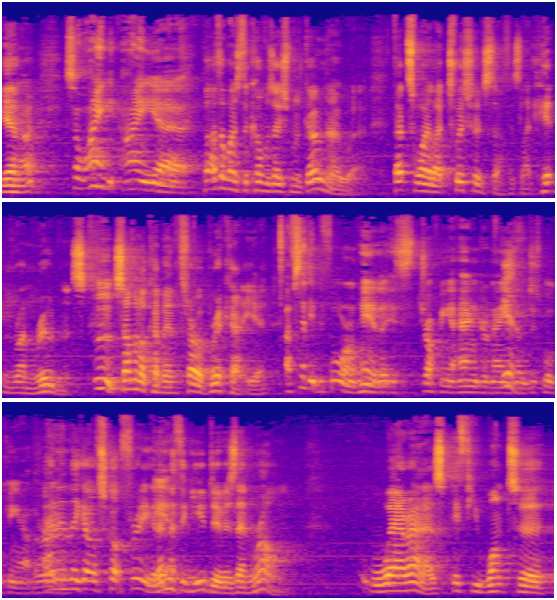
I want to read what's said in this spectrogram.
Yeah. You know? So I, I uh, But otherwise, the conversation would go nowhere. That's why, like Twitter and stuff, it's like hit and run rudeness. Someone will come in, throw a brick at you, I've said it before on here that it's dropping a hand grenade Yeah. and just walking out the room. and then they go off scot free, and Yeah. anything you do is then wrong. Whereas, if you want to,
